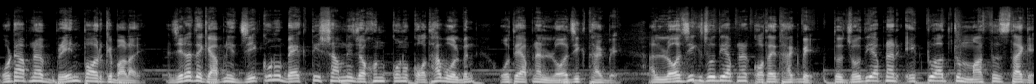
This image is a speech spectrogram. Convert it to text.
ওটা আপনার ব্রেন পাওয়ারকে বাড়ায়। যেটা থেকে আপনি যে কোনো ব্যক্তির সামনে যখন কোনো কথা বলবেন, ওতে আপনার লজিক থাকবে। আর লজিক যদি আপনার কথায় থাকবে, তো যদি আপনার একটু আধটু মাসেলস থাকে,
